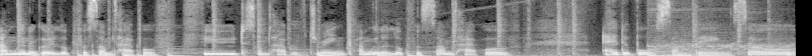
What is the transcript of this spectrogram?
I'm gonna go look for some type of food, some type of drink. I'm gonna look for some type of edible something. So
